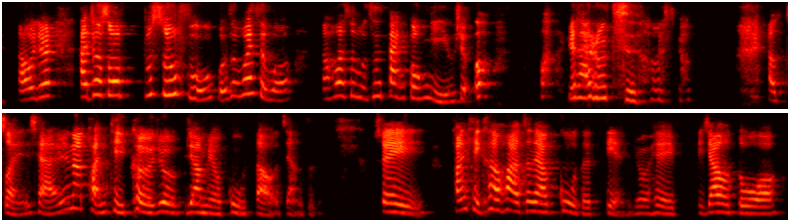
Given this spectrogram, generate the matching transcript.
然后我觉得他就说不舒服，我说为什么？然后说我这是办公椅，我就哦原来如此，然后就要转一下，因为那团体课就比较没有顾到这样子。所以团体课的话，真的要顾的点就会比较多。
